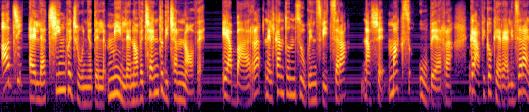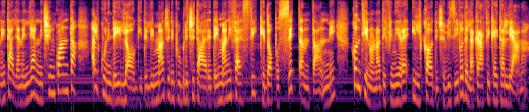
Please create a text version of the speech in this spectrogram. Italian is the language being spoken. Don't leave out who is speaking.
Speaker 1: Oggi è il 5 giugno del 1919 e a Bar, nel canton Zug in Svizzera, nasce Max Huber, grafico che realizzerà in Italia negli anni 50 alcuni dei loghi delle immagini pubblicitarie dei manifesti che dopo 70 anni continuano a definire il codice visivo della grafica italiana.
